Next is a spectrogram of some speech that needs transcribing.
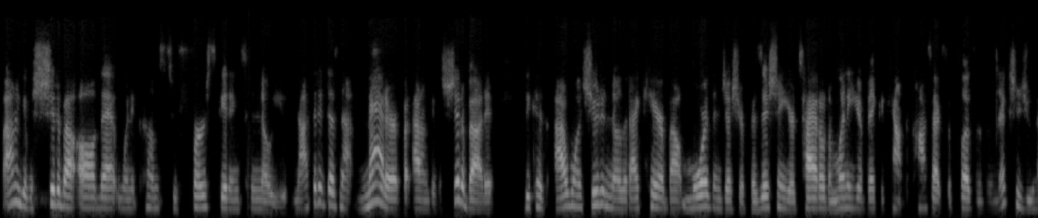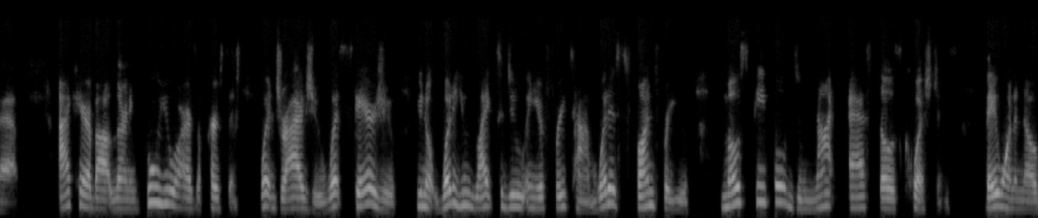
but I don't give a shit about all that when it comes to first getting to know you. Not that it does not matter, but I don't give a shit about it because I want you to know that I care about more than just your position, your title, the money, in your bank account, the contacts, the plugs, and connections you have. I care about learning who you are as a person, what drives you, what scares you. You know, what do you like to do in your free time? What is fun for you? Most people do not ask those questions. They want to know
